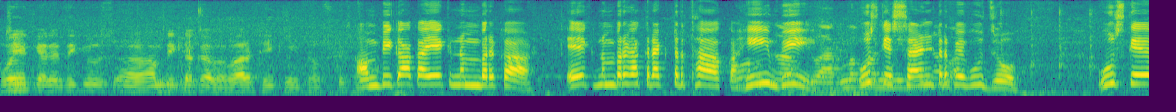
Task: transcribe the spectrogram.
वो ये कह रहे थे कि उस अंबिका का व्यवहार ठीक नहीं था उसके साथ। अंबिका का एक नंबर का एक नंबर का करेक्टर था कहीं भी। उसके सेंटर पे पूछो उसके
